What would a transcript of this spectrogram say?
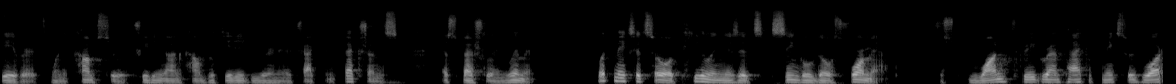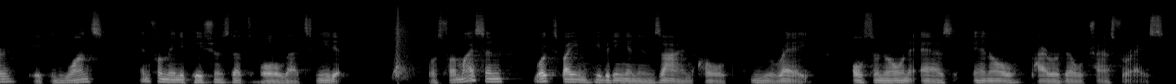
favorites when it comes to treating uncomplicated urinary tract infections, especially in women. What makes it so appealing is its single dose format. Just one 3 gram packet mixed with water, taken once, and for many patients, that's all that's needed. Fosfomycin works by inhibiting an enzyme called MuRA, also known as enol pyruvyl transferase,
